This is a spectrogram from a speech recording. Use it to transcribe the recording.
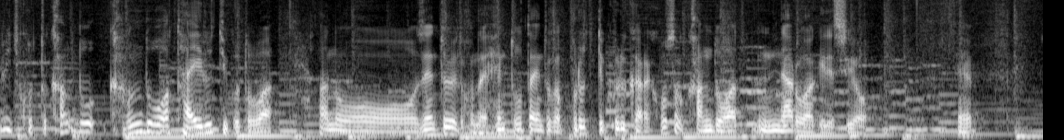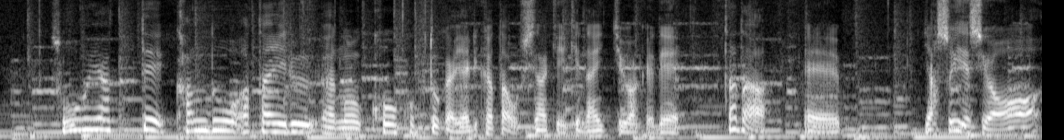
るということ感動感動を与えるということはあの前頭葉とか、ね、扁桃体とかプルってくるからこそ感動になるわけですよ。そうやって感動を与えるあの広告とかやり方をしなきゃいけないっていうわけでただ、えー安いですよ、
